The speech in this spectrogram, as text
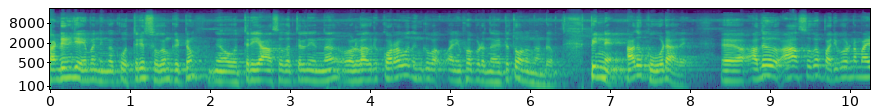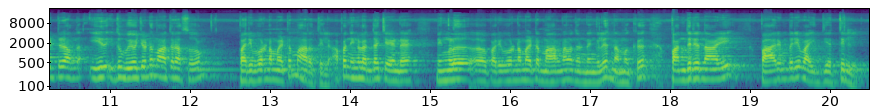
കണ്ടിന്യൂ ചെയ്യുമ്പോൾ നിങ്ങൾക്ക് ഒത്തിരി സുഖം കിട്ടും. ഒത്തിരി ആ അസുഖത്തിൽ നിന്ന് ഉള്ള ഒരു കുറവ് നിങ്ങൾക്ക് അനുഭവപ്പെടുന്നതായിട്ട് തോന്നുന്നുണ്ട്. പിന്നെ അത് കൂടാതെ അത് ആ അസുഖം പരിപൂർണമായിട്ട് ഈ ഇത് ഉപയോഗിച്ചുകൊണ്ട് മാത്രം അസുഖം പരിപൂർണമായിട്ട് മാറത്തില്ല. അപ്പം നിങ്ങൾ എന്താ ചെയ്യേണ്ടത് നിങ്ങൾ പരിപൂർണമായിട്ട് മാറണമെന്നുണ്ടെങ്കിൽ നമുക്ക് പന്തിരുനാഴി പാരമ്പര്യ വൈദ്യത്തിൽ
